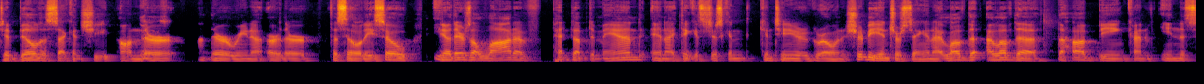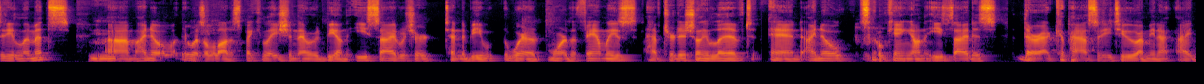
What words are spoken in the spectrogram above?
to build a second sheet on their their arena or their facility. So, you know, there's a lot of pent up demand and I think it's just going to continue to grow and it should be interesting. And I love the I love the the hub being kind of in the city limits. Mm-hmm. Um, I know there was a lot of speculation that would be on the east side, which are tend to be where more of the families have traditionally lived. And I know Sno-King on the east side is they're at capacity too. I mean, I, I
